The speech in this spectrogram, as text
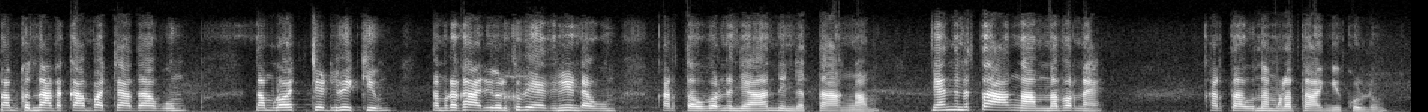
നമുക്ക് നടക്കാൻ പറ്റാതാവും. നമ്മൾ ഒറ്റടി വെക്കും നമ്മുടെ കാര്യങ്ങൾക്ക് വേദന ഉണ്ടാവും. കർത്താവ് പറഞ്ഞു ഞാൻ നിന്നെ താങ്ങാം. ഞാൻ നിന്നെ താങ്ങാം എന്നാ പറഞ്ഞേ? കർത്താവ് നമ്മളെ താങ്ങിക്കൊള്ളും.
